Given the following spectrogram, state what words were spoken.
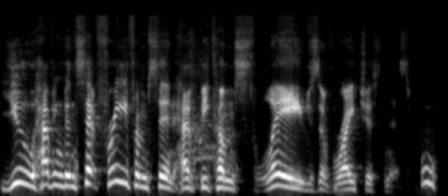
you, having been set free from sin, have become slaves of righteousness. Ooh.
